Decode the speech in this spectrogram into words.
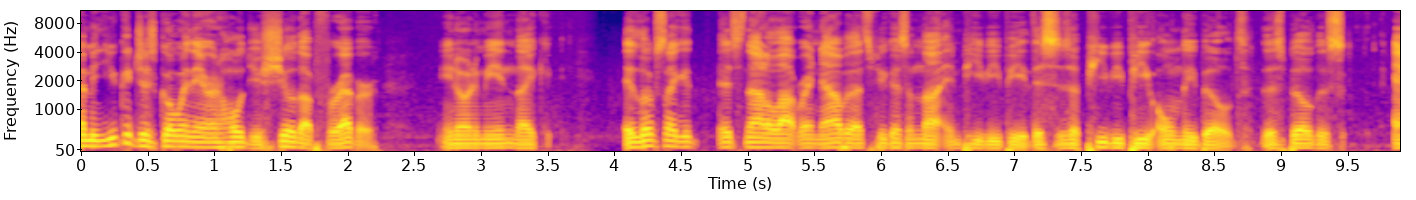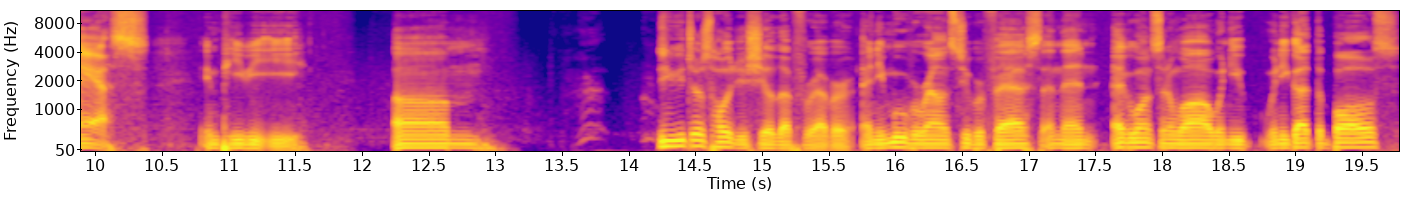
I mean, you could just go in there and hold your shield up forever. You know what I mean? Like it looks like it, it's not a lot right now, but that's because I'm not in PvP. This is a PvP only build. This build is ass in PvE. Um you just hold your shield up forever and you move around super fast and then every once in a while when you when you got the balls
